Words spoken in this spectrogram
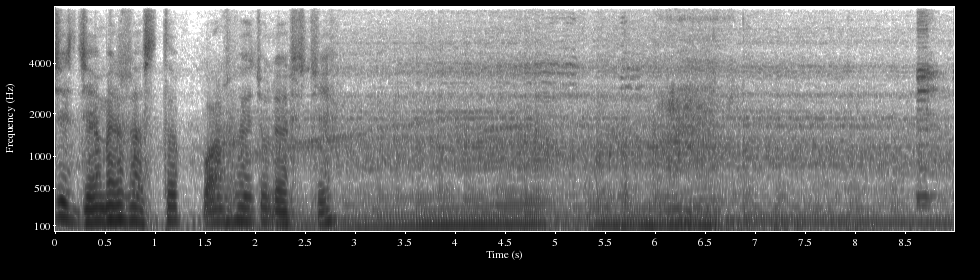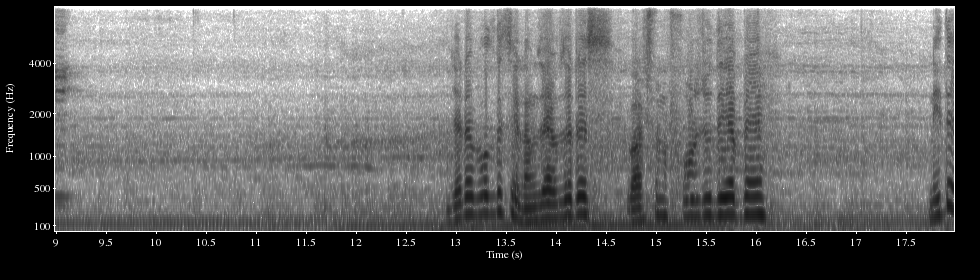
যে জ্যামের রাস্তা পার হয়ে চলে আসছে। যেটা বলতেছিলাম যে এফজেডএস ভার্সন ফোর যদি আপনি নিতে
